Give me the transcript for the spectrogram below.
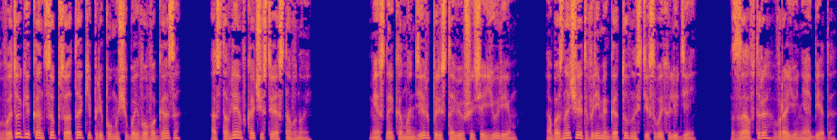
В итоге концепцию атаки при помощи боевого газа оставляем в качестве основной. Местный командир, представившийся Юрием, обозначает время готовности своих людей. Завтра в районе обеда.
